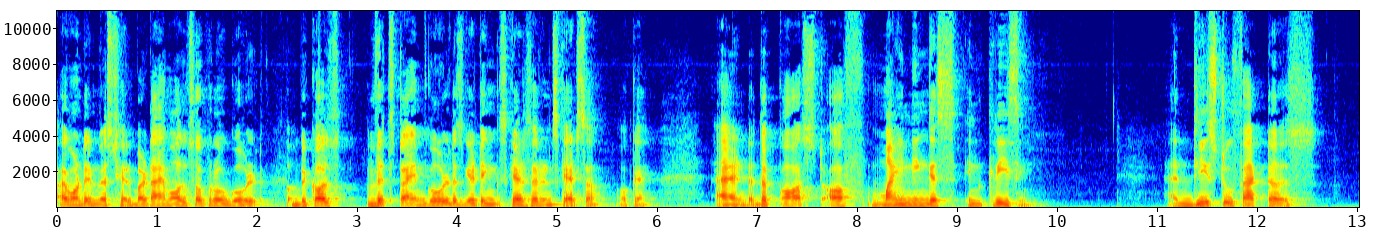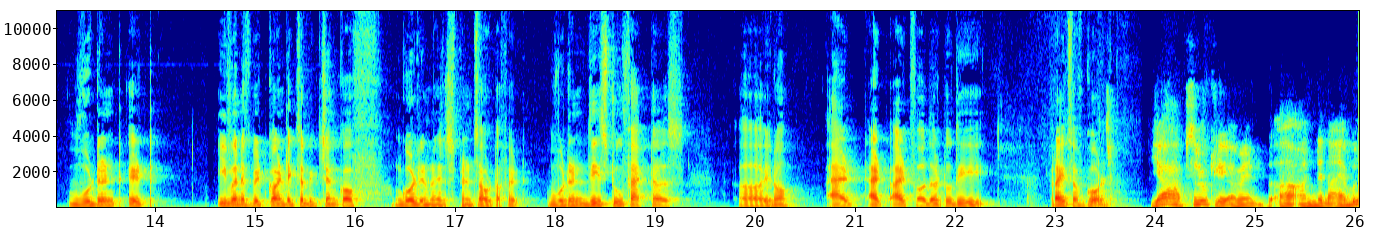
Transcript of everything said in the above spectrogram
i want to invest here but i am also pro gold because with time gold is getting scarcer and scarcer okay? And the cost of mining is increasing. And these two factors wouldn't it even if Bitcoin takes a big chunk of gold investments out of it, wouldn't these two factors, uh, you know, add, add add further to the price of gold? Yeah, absolutely. I mean, uh, undeniable.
